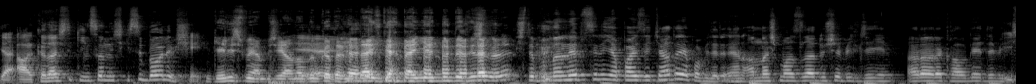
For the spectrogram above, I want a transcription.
Ya arkadaşlık insan ilişkisi böyle bir şey. Gelişmeyen bir şey anladığım Ee, kadarıyla. Ben, ben yendim dediğine göre. İşte bunların hepsini yapay zeka da yapabilir. Yani anlaşmazlığa düşebileceğin, ara ara kavga edebileceğin.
